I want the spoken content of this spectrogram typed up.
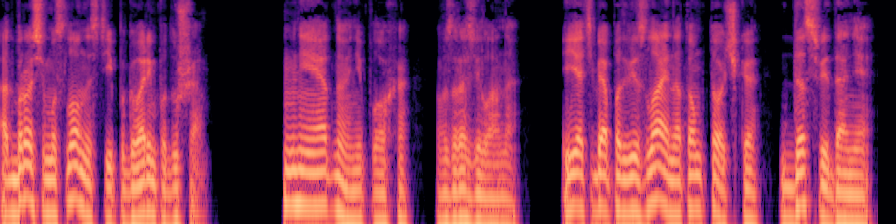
Отбросим условности и поговорим по душам. Мне одно неплохо, возразила она. Я тебя подвезла, и на том точка. До свидания.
